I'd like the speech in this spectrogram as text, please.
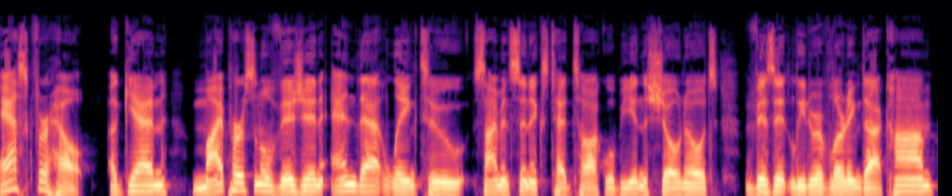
Ask for help. Again, my personal vision and that link to Simon Sinek's TED Talk will be in the show notes. Visit leaderoflearning.com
